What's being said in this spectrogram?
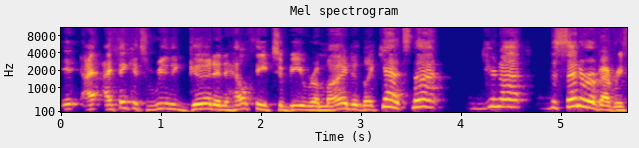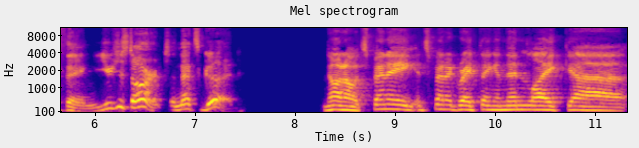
it, I, I think it's really good and healthy to be reminded like yeah it's not you're not the center of everything you just aren't and that's good No, no, it's been a it's been a great thing. And then like uh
